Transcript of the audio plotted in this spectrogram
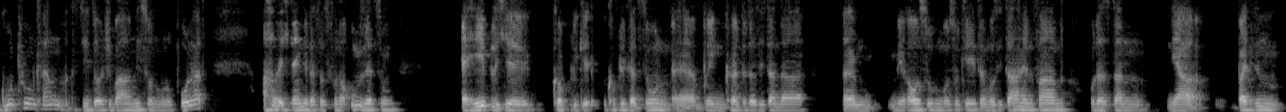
gut tun kann, dass die Deutsche Bahn nicht so ein Monopol hat. Aber ich denke, dass das von der Umsetzung erhebliche Komplik Komplikationen äh, bringen könnte, dass ich dann da ähm, mir raussuchen muss, okay, dann muss ich dahin fahren oder es dann, ja, bei diesem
